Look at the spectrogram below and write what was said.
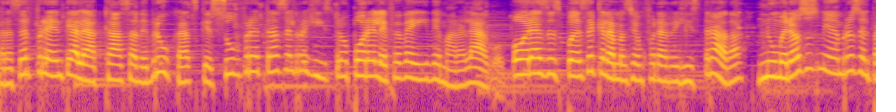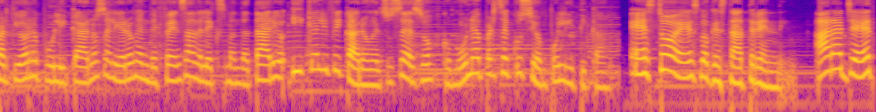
para hacer frente a la casa de brujas que sufre tras el registro por el FBI de Mar-a-Lago. Horas después de que la mansión fuera registrada, numerosos miembros del Partido Republicano salieron en defensa del exmandatario y calificaron el suceso como una persecución política. Esto es lo que está trending. Arajet,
